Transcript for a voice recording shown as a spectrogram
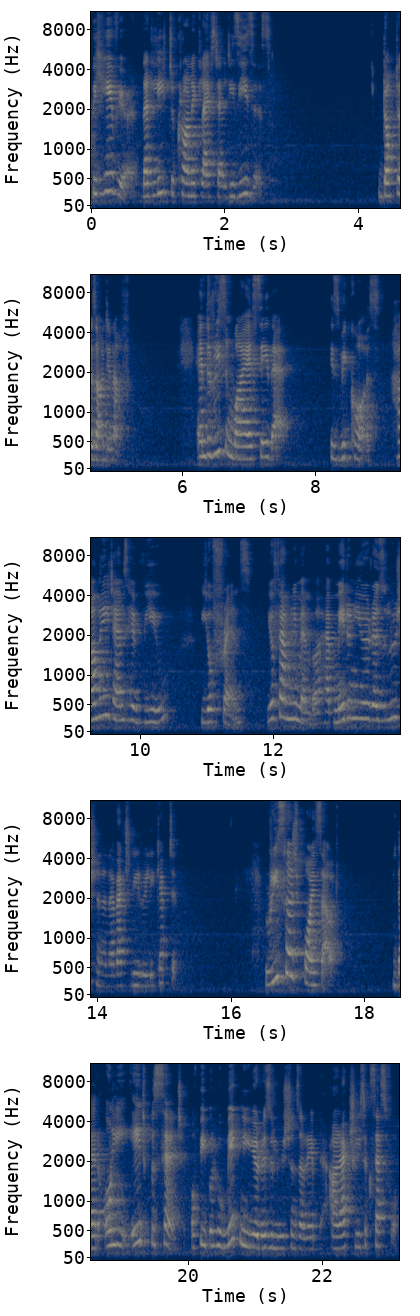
behavior that lead to chronic lifestyle diseases, doctors aren't enough. And the reason why I say that is because how many times have you, your friends, your family member have made a New Year resolution and have actually really kept it. Research points out that only 8% of people who make New Year resolutions are, are actually successful.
